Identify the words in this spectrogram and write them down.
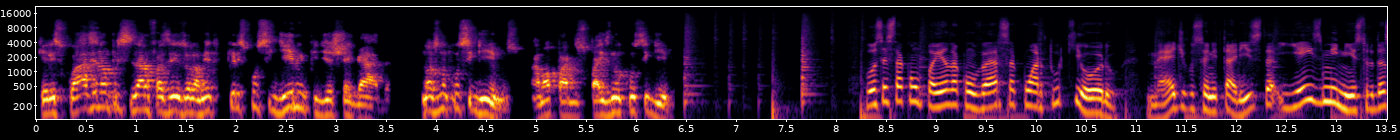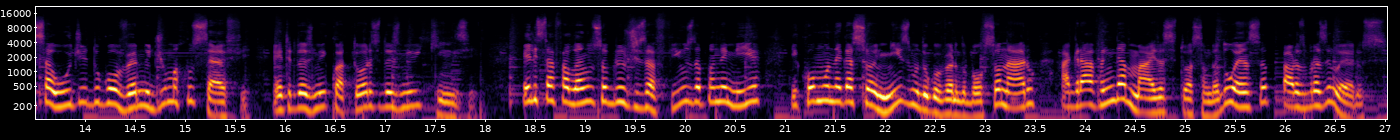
que eles quase não precisaram fazer isolamento porque eles conseguiram impedir a chegada. Nós não conseguimos, a maior parte dos países não conseguiram. Você está acompanhando a conversa com Arthur Quioro, médico sanitarista e ex-ministro da Saúde do governo Dilma Rousseff, entre 2014 e 2015. Ele está falando sobre os desafios da pandemia e como o negacionismo do governo Bolsonaro agrava ainda mais a situação da doença para os brasileiros.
